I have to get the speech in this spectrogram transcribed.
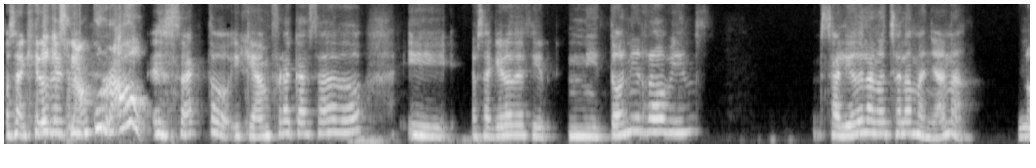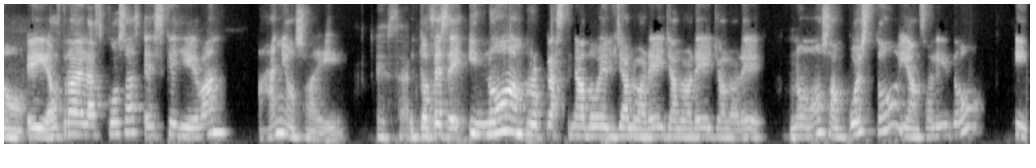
O sea, quiero decir. se han currado. Exacto. Y que han fracasado. Y, o sea, quiero decir, ni Tony Robbins salió de la noche a la mañana. No, y otra de las cosas es que llevan años ahí. Exacto. Entonces, eh, y no han procrastinado el ya lo haré, ya lo haré, ya lo haré. No, se han puesto y han salido y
